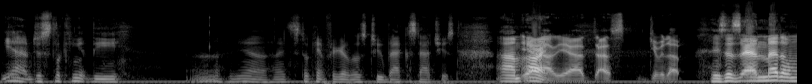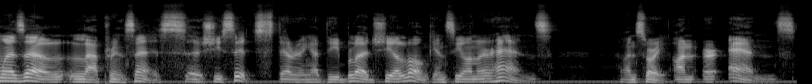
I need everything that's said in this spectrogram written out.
yeah, I'm just looking at the. Uh, yeah, I still can't figure out those two back statues. Um, Yeah, all right. yeah. Just give it up. He says, and Mademoiselle la Princesse, uh, she sits staring at the blood she alone can see on her hands. I'm sorry, on her hands.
